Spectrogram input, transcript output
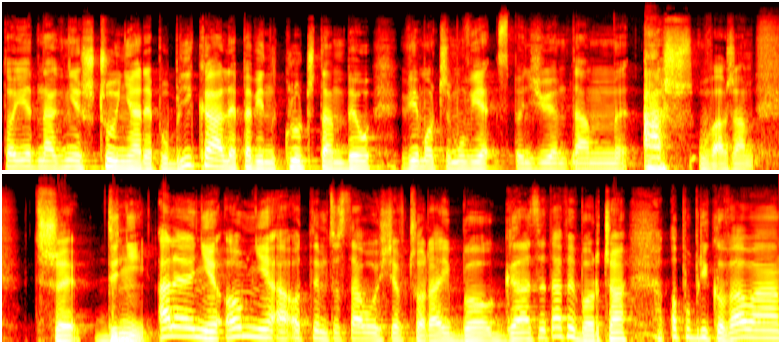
to jednak nie szczujnia Republika, ale pewien klucz tam był, wiem o czym mówię, spędziłem tam aż, uważam, trzy dni. Ale nie o mnie, a o tym, co stało się wczoraj, bo Gazeta Wyborcza opublikowała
